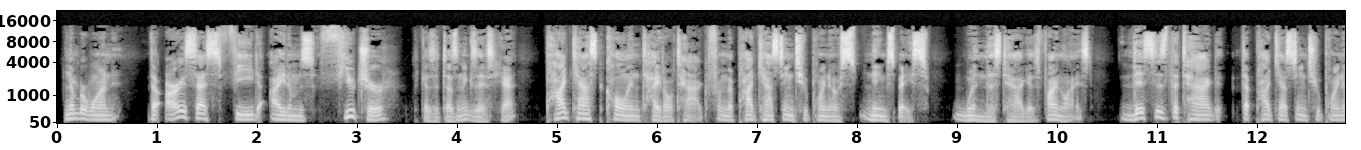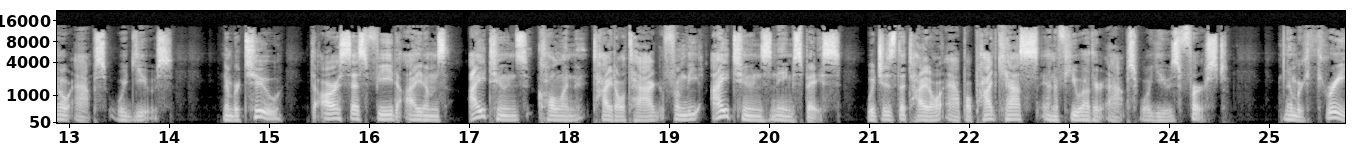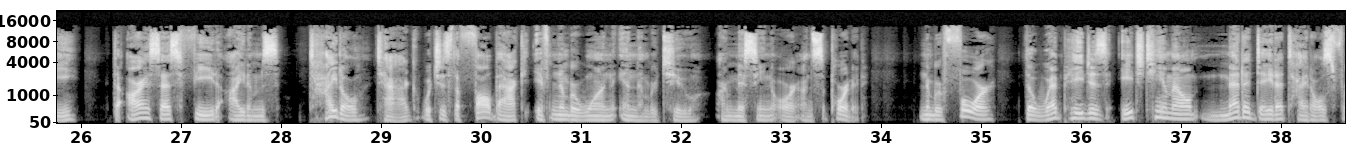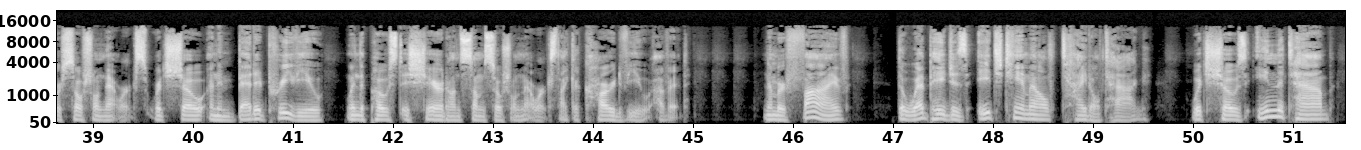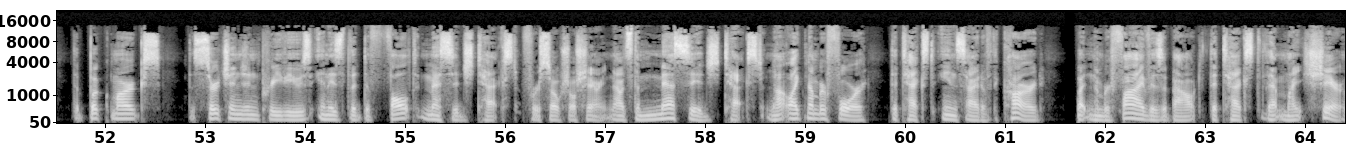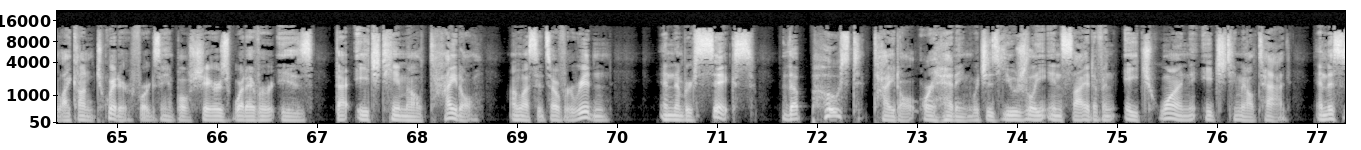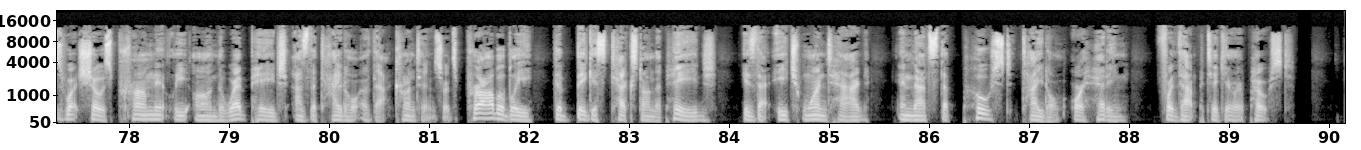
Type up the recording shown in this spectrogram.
Number one, the RSS feed items future, because it doesn't exist yet, podcast colon title tag from the podcasting 2.0 namespace when this tag is finalized. This is the tag that podcasting 2.0 apps would use. Number two, the RSS feed items iTunes colon title tag from the iTunes namespace, which is the title Apple Podcasts and a few other apps will use first. Number three, the RSS feed items title tag, which is the fallback if number one and number two are missing or unsupported. Number four, the web page's HTML metadata titles for social networks, which show an embedded preview when the post is shared on some social networks, like a card view of it. Number five, the web page's HTML title tag, which shows in the tab the bookmarks, the search engine previews, and is the default message text for social sharing. Now it's the message text, not like number four, the text inside of the card. But number five is about the text that might share, like on Twitter, for example, shares whatever is that HTML title, unless it's overridden. And number six, the post title or heading, which is usually inside of an H1 HTML tag. And this is what shows prominently on the web page as the title of that content. So it's probably the biggest text on the page is that H1 tag, and that's the post title or heading for that particular post.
